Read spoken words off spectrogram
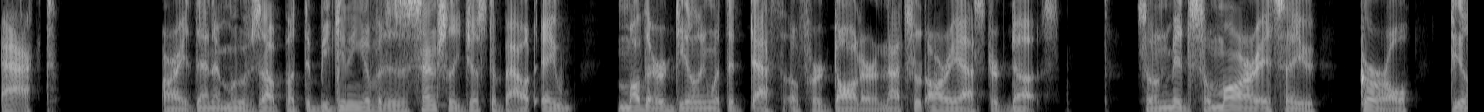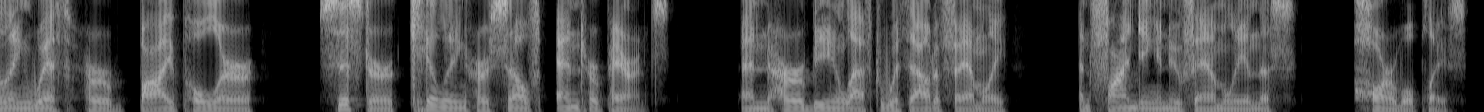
act. All right, then it moves up, but the beginning of it is essentially just about a mother dealing with the death of her daughter, and that's what Ari Aster does. So in Midsommar, it's a girl dealing with her bipolar sister killing herself and her parents, and her being left without a family and finding a new family in this horrible place.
